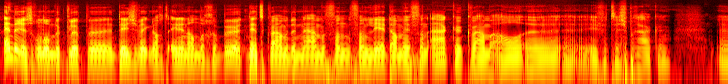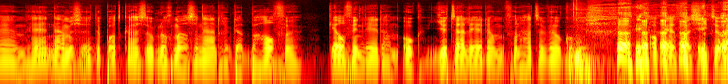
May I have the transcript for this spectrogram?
en er is rondom de club eh, deze week nog het een en ander gebeurd. Net kwamen de namen van, van Leerdam en Van Aken kwamen al eh, even te sprake. Ehm, hè, namens de podcast ook nogmaals de nadruk dat behalve Kelvin Leerdam ook Jutta Leerdam van harte welkom is op Ervasito.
